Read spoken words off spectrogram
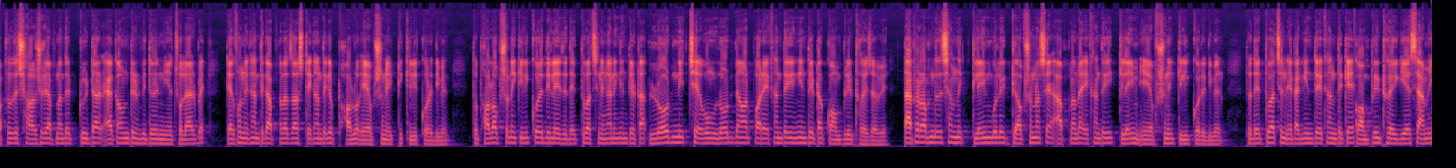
আপনাদের সরাসরি আপনাদের টুইটার অ্যাকাউন্টের ভিতরে নিয়ে চলে আসবে। তো এখন এখান থেকে আপনারা জাস্ট এখান থেকে ফলো এই অপশনে একটি ক্লিক করে দিবেন। তো ফলো অপশনে ক্লিক করে দিলে যে দেখতে পাচ্ছেন, এখানে কিন্তু এটা লোড নিচ্ছে এবং লোড নেওয়ার পরে এখান থেকে কিন্তু এটা কমপ্লিট হয়ে যাবে। তারপর আপনাদের সামনে ক্লেম বলে একটি অপশন আছে, আপনারা এখান থেকে ক্লেম এই অপশনে ক্লিক করে দিবেন। তো দেখতে পাচ্ছেন, এটা কিন্তু এখান থেকে কমপ্লিট হয়ে গিয়েছে। আমি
